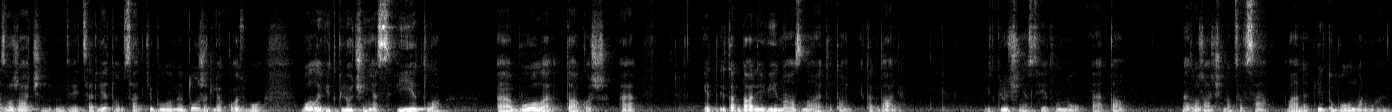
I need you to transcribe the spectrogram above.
зважаючи, дивіться, літом все-таки було не дуже для когось, бо були відключення світла, е, були також і, і так далі. Війна, знаєте, там і так далі. Відключення світла, ну, е, та. Незважаючи на це все, в мене літо було нормально.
